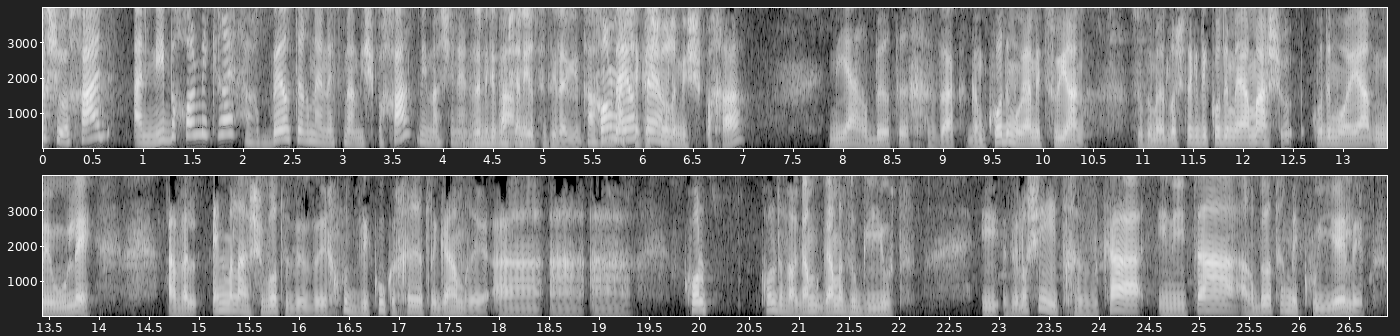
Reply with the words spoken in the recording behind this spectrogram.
משהו אחד, אני בכל מקרה הרבה יותר נהנית מהמשפחה ממה שנהניתי פעם. זה בדיוק מה שאני רציתי להגיד. הרבה כל מה יותר. שקשור למשפחה נהיה הרבה יותר חזק. גם קודם הוא היה מצוין. זאת אומרת, לא שתגידי קודם היה משהו, קודם הוא היה מעולה. אבל אין מה להשוות את זה, זה איכות זיקוק אחרת לגמרי. כל, כל דבר, גם, גם הזוגיות, היא, זה לא שהיא התחזקה, היא נהייתה הרבה יותר מקוילת.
